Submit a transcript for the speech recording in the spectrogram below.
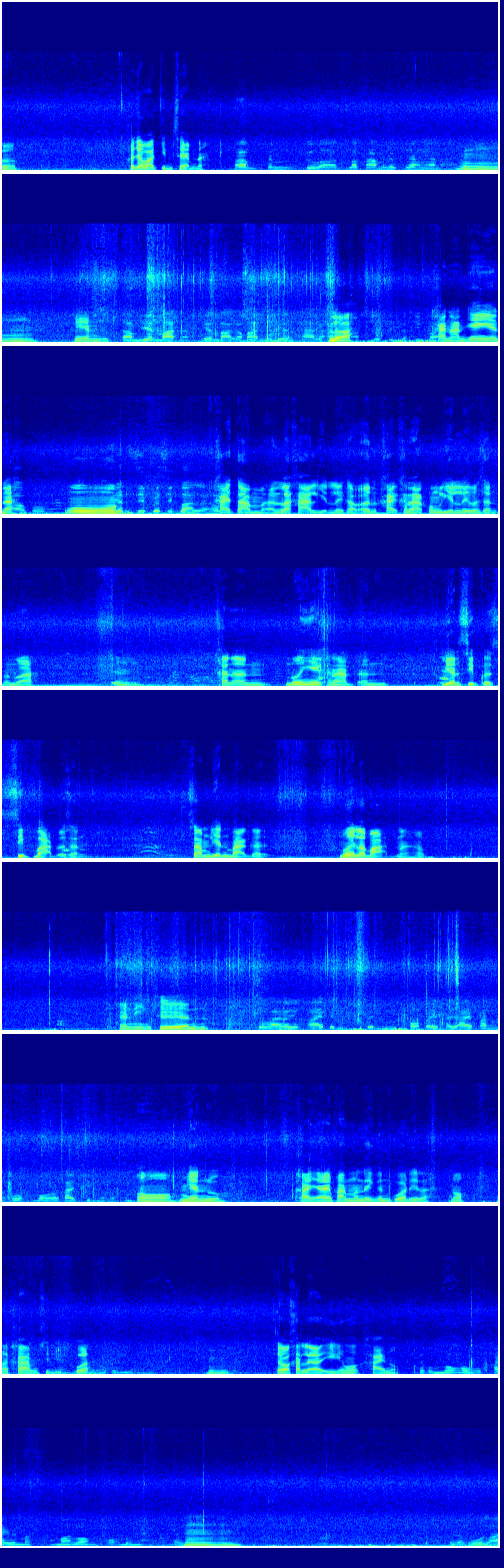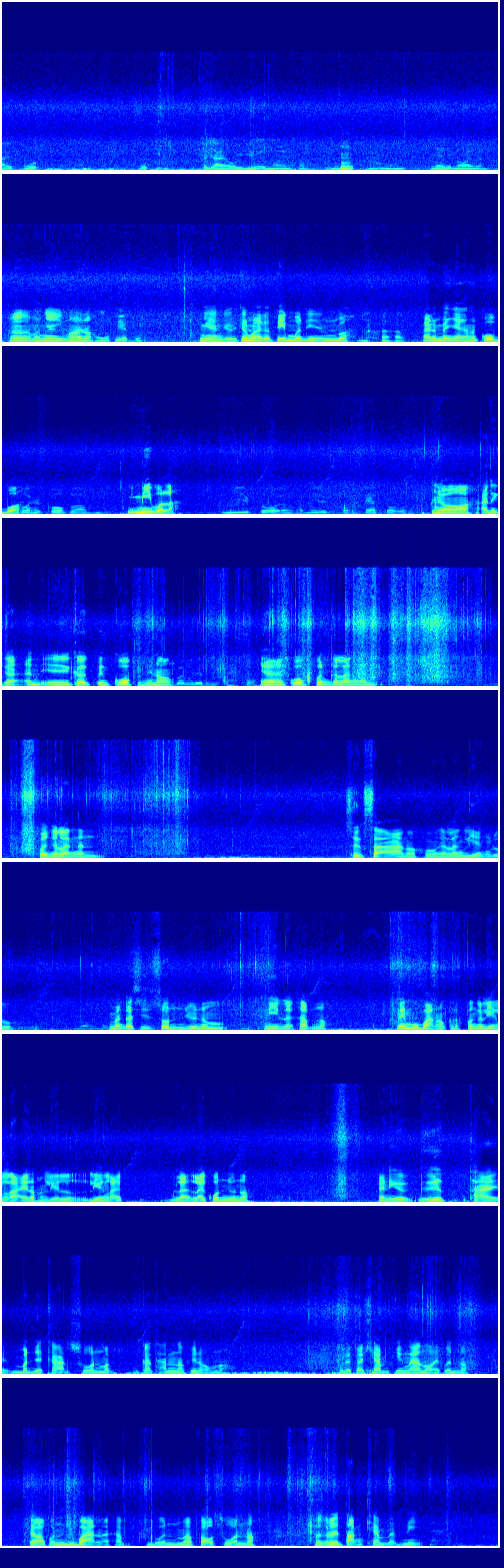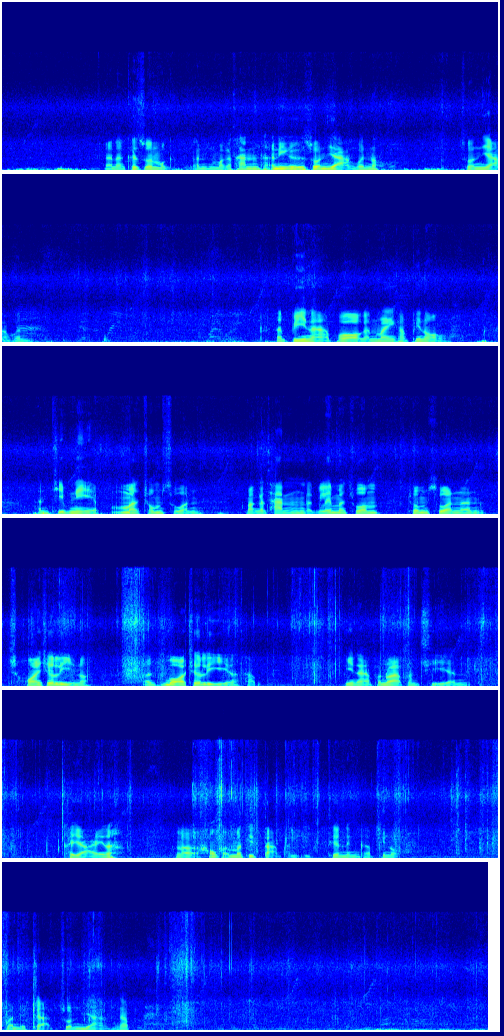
เขาจะว่ากินแซ่บนะ ครับเป็นคือว่าราคามันถึงแพงเนี่ยนะอืมแม่นอยู่ ตามเดือนบาทอะเดือนบาทกับบาทนี่เดือนคากันเหรอเดือนสิบกับสิบบาทขนาดใหญ่อะนะครับผมโอ้เดือนสิบกับสิบบาทแล้วคขารับยตามอันราคาเหรียญเลยครับเออขายขนาดของเหรียญเลยว่าสันเพิ่นว่าอืมขนาดหน่วยเงี้ยขนาดอันเหรียญสิบกับสิบบาทว่าสันซ้ำเหรียญบาทก็หน่วยละบาทนะครับ อันนี้คืออันช่วงแรกเราจะขายเป็นเป็นข้อไปขยายพันธุ์บ่บ่ขายจริงนะครับอ๋อเมียนอยู่ ขายายพันธุ์มันได้เงินกว่าดีล่ะเนาะราคามันสิดีกว่า อืม แต่ว่าคัดแล้วอีกที่ห้อขายเนาะแต่ผมลองเอาไข่มันมามาลองเพาะเบิ่งอืมแต่พูดร้ายพูดแล้วกินขยายเอาเยอะน้อยครับใหญ่จังน้อยกันเออมันใหญ่อีกหน่อยเนาะโอ้เพียดด้วยเมียนอยู่จังหน่อยก็เต็มหมดนี่แมันบ่อันนั้นแม่นหยังอันนั้นกบบ่โอ้ยกบว่ามีบ่ล่ะมีอยู่โตนึงครับมีอยู่แปดโตครับอ๋ออันนี้ก็อันนี้ก็เป็นกบพี่น้อง เบิ่ยกบเพิ่นกำลังอันเพิ่นกำลังอัน ศึกษาเนาะเพิ่นกำลังเลี้ยงดู มันก็สิสนอยู่น้ำนี่แหละครับเนาะในหมู่บ้านเขาก็เพิ่นก็เลี้ยงหลายเนาะเลี้ยงเลี้ยงหลายหลายหลายคนอยู่เนาะอันนี้ก็คือถ่ายบรรยากาศสวนหมักกระทันเนาะพี่น้องเนาะแล้วก็แคมป์เพียงหน้าหน่อยเพิ่นเนาะแต่ว่าเพิ่นอยู่บ้านแหละครับเพิ่นมาเฝ้าสวนเนาะเพิ่นก็เลยตั้งแคมป์แบบนี้ อันนั้นคือส่วนหมักอันหมักกระทัน อันนี้ก็คือส่วนยางเพิ่นเนาะส่วนยางเพิ่นอันปีหน้าพ่อกันไหมครับพี่น้อง อันคลิปนี้มาชมสวนหมักกระทันหลักเลยมาชมชมสวนอันหอยเชอรี่เนาะอันบอเชอรี่นะครับปีหน้าเพิ่นว่าเพิ่นเชียนขยายนะแล้วเข้ากันมาติดตามกันอีกเทื่อหนึ่งครับพี่น้องบรรยากาศสวนยางครับ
